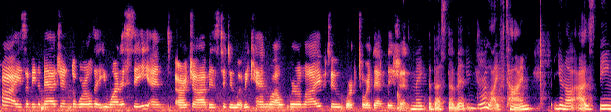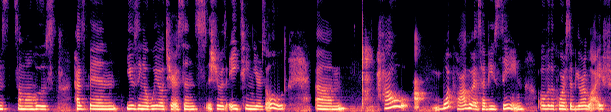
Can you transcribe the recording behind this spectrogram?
prize. I mean, imagine the world that you want to see, and our job is to do what we can while we're alive to work toward that vision. Make the best of it. In your lifetime, you know, as being someone who's has been using a wheelchair since she was 18 years old. Um, how, uh, what progress have you seen over the course of your life?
